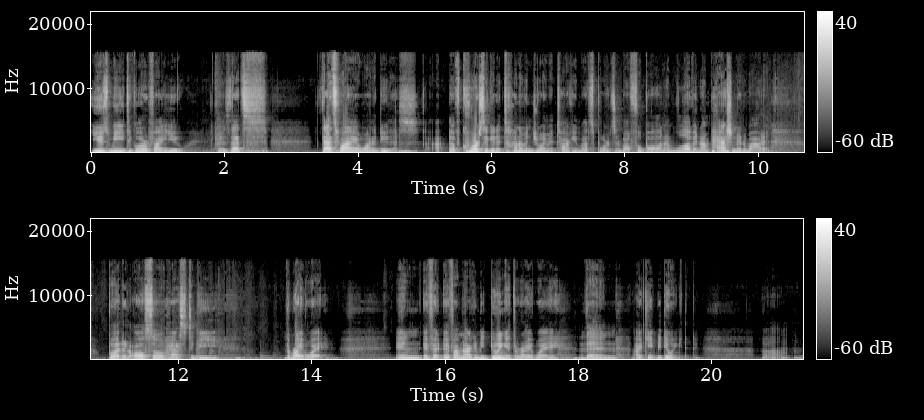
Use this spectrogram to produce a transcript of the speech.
use me to glorify You, because that's that's why I want to do this." Of course, I get a ton of enjoyment talking about sports and about football, and I'm loving. I'm passionate about it but it also has to be the right way. And if if I'm not going to be doing it the right way, then I can't be doing it. Um,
